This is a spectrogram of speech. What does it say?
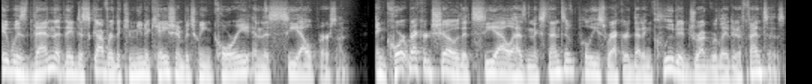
It was then that they discovered the communication between Kouri and the CL person. And court records show that CL has an extensive police record that included drug related offenses.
